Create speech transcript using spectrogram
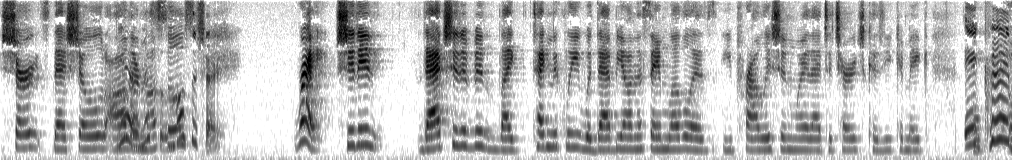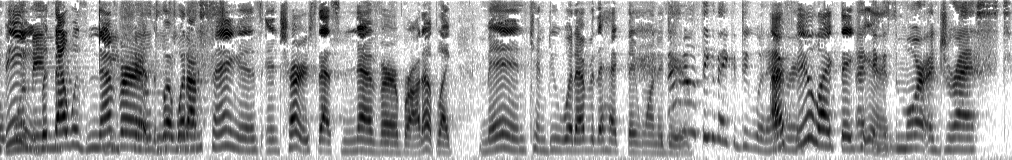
shirts that showed all yeah, their muscle, muscles. muscle shirt. Right. Shouldn't that should have been like technically would that be on the same level as you probably shouldn't wear that to church because you can make It a- could a be, but that was never. But what I'm saying is, in church, that's never brought up. Like men can do whatever the heck they want to do. I do. don't think they can do whatever. I feel like they can. I think it's more addressed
